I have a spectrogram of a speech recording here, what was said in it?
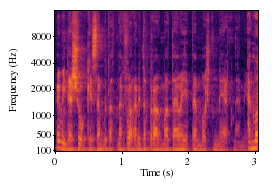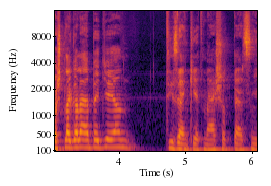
Hogy minden készen mutatnak valamit a pragmata, hogy éppen most miért nem jön. Most legalább egy olyan 12 másodpercnyi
